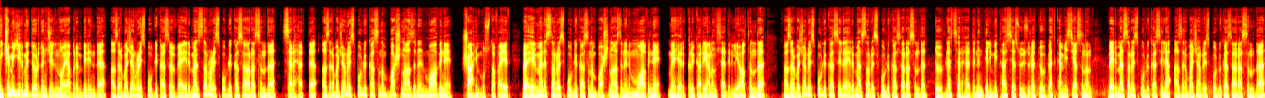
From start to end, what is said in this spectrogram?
2024-cü il noyabrın 1-də Azərbaycan Respublikası və Ermənistan Respublikası arasında sərhəddə Azərbaycan Respublikasının baş nazirinin müavini Şahin Mustafayev və Ermənistan Respublikasının baş nazirinin müavini Mehir Qırqaryanın sədrliyi altında Azərbaycan Respublikası ilə Ermənistan Respublikası arasında dövlət sərhədinin delimitasiyası üzrə Dövlət Komissiyasının və Ermənistan Respublikası ilə Azərbaycan Respublikası arasında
